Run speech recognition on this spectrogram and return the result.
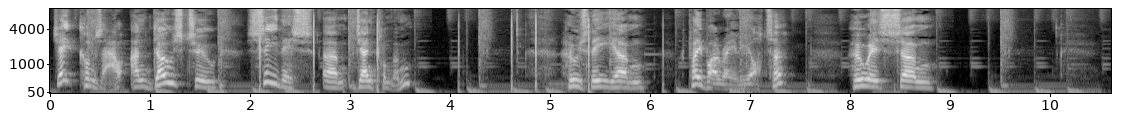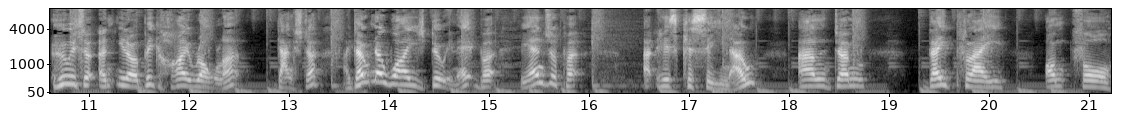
Jake comes out and goes to see this um, gentleman who's the um, played by Ray Liotta, who is um, who is a, a, you know a big high roller gangster. I don't know why he's doing it, but he ends up at at his casino, and um, they play on for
